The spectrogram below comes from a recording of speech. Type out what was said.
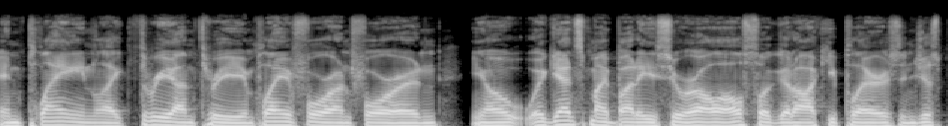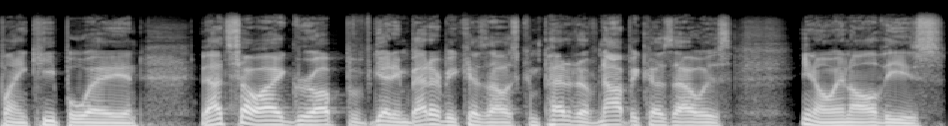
and playing like three on three and playing four on four, and you know against my buddies who are all also good hockey players, and just playing keep away, and that's how I grew up of getting better because I was competitive, not because I was, you know, in all these.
